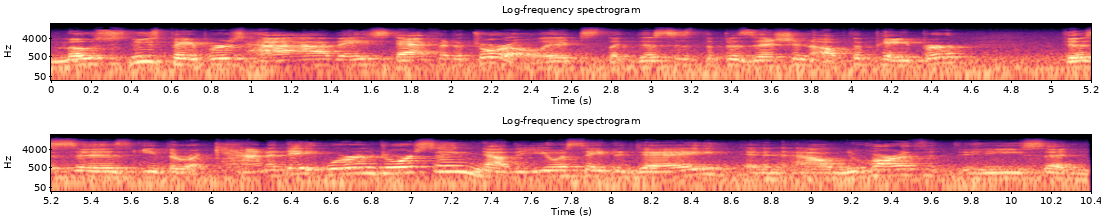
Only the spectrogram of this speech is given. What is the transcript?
most newspapers have a staff editorial. It's like this is the position of the paper. This is either a candidate we're endorsing. Now, the USA Today and Al Neuharth, he said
